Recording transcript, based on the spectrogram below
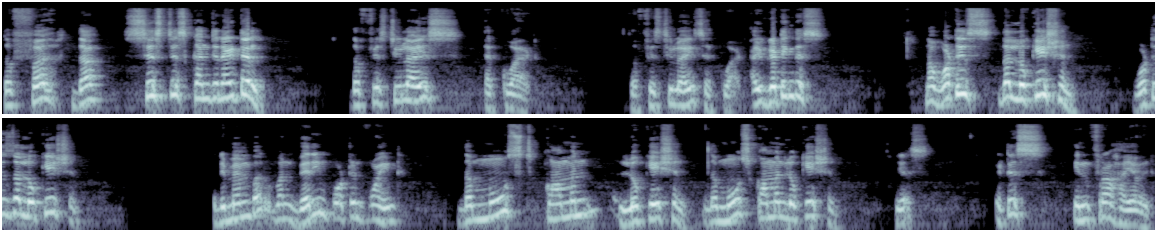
the first, the cyst is congenital, the fistula is acquired. The fistula is acquired. Are you getting this? Now, what is the location? What is the location? Remember one very important point. The most common location, the most common location, yes, it is infrahyoid.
